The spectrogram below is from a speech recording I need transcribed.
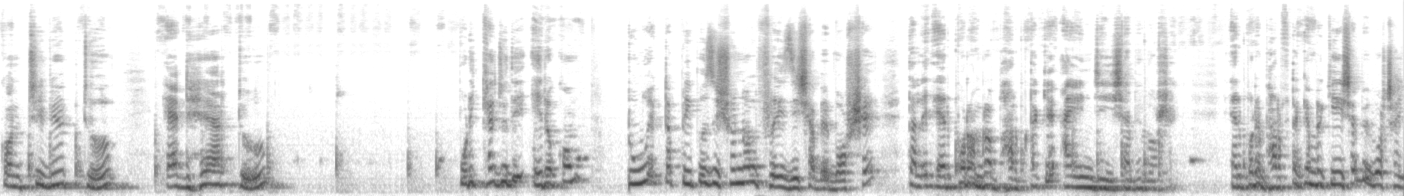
contribute to adhere to পরীক্ষায় যদি এরকম টু একটা প্রিপোজিশনাল ফ্রেজ হিসাবে বসে, তাহলে এরপর আমরা ভার্বটাকে আইএনজি হিসাবে বসাই। এরপরে ভার্বটাকে আমরা কি হিসাবে বসাই?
